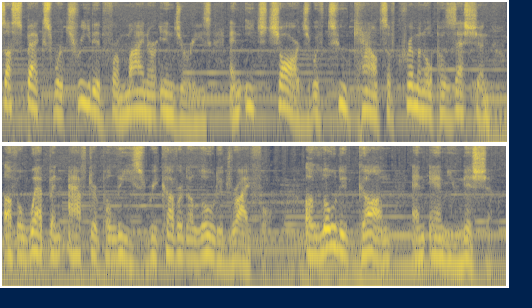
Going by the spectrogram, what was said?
Suspects were treated for minor injuries and each charged with two counts of criminal possession of a weapon after police recovered a loaded rifle, a loaded gun, and ammunition.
